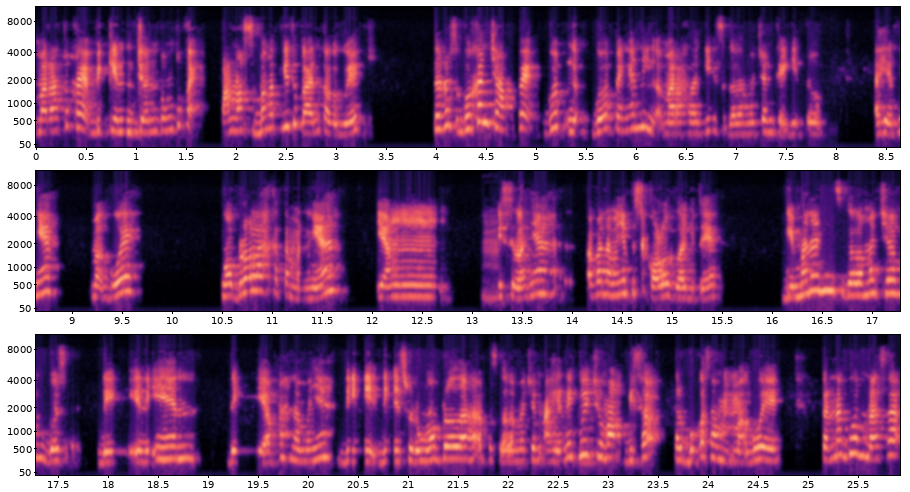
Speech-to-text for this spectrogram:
marah tuh kayak bikin jantung tuh kayak panas banget gitu kan kalau gue. Terus gue kan capek gue nggak gue pengen nih nggak marah lagi segala macam kayak gitu. Akhirnya mak gue ngobrol lah ke temennya yang hmm. istilahnya apa namanya psikolog lah gitu ya. Gimana nih segala macam? Gue di iniin di apa namanya di disuruh ngobrol lah apa segala macam. Akhirnya gue cuma bisa terbuka sama emak gue. Karena gue merasa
